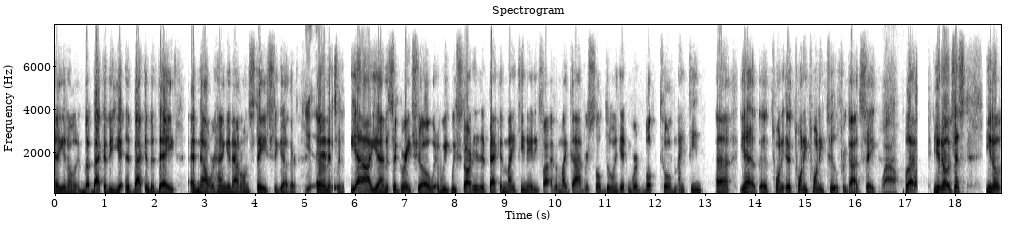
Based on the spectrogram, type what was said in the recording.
uh, you know back in the back in the day and now we're hanging out on stage together Yeah. and it's a yeah yeah and it's a great show we we started it back in 1985 and my god we're still doing it and we're booked till 19 uh yeah uh, 20 uh, 2022 for god's sake Wow. but you know just you know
